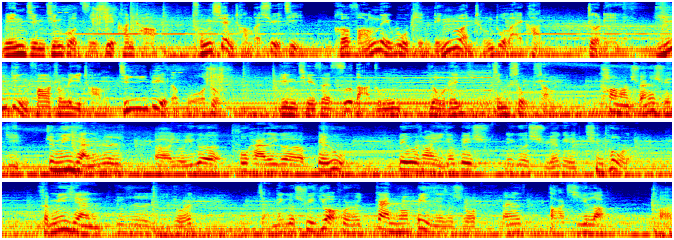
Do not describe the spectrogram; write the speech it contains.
民警经过仔细勘查，从现场的血迹和房内物品凌乱程度来看，这里一定发生了一场激烈的搏斗，并且在厮打中有人已经受伤。炕上全是血迹，最明显的就是，呃，有一个铺开的一个被褥，被褥上已经被那个血给浸透了，很明显就是有人在那个睡觉或者盖那双被子的时候让人打击了，啊，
